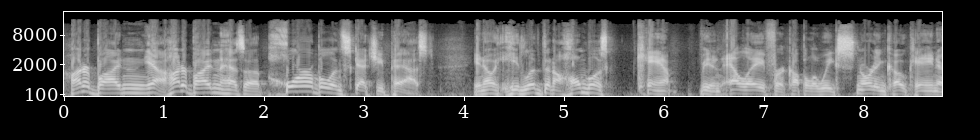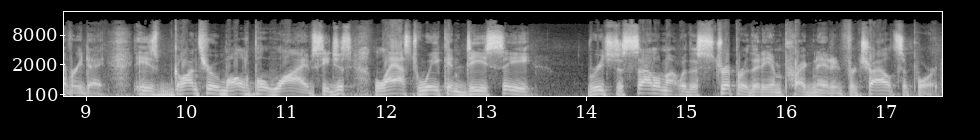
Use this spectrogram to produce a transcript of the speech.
Hunter Biden, yeah, Hunter Biden has a horrible and sketchy past. You know, he lived in a homeless camp in LA for a couple of weeks, snorting cocaine every day. He's gone through multiple wives. He just last week in D.C. reached a settlement with a stripper that he impregnated for child support.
